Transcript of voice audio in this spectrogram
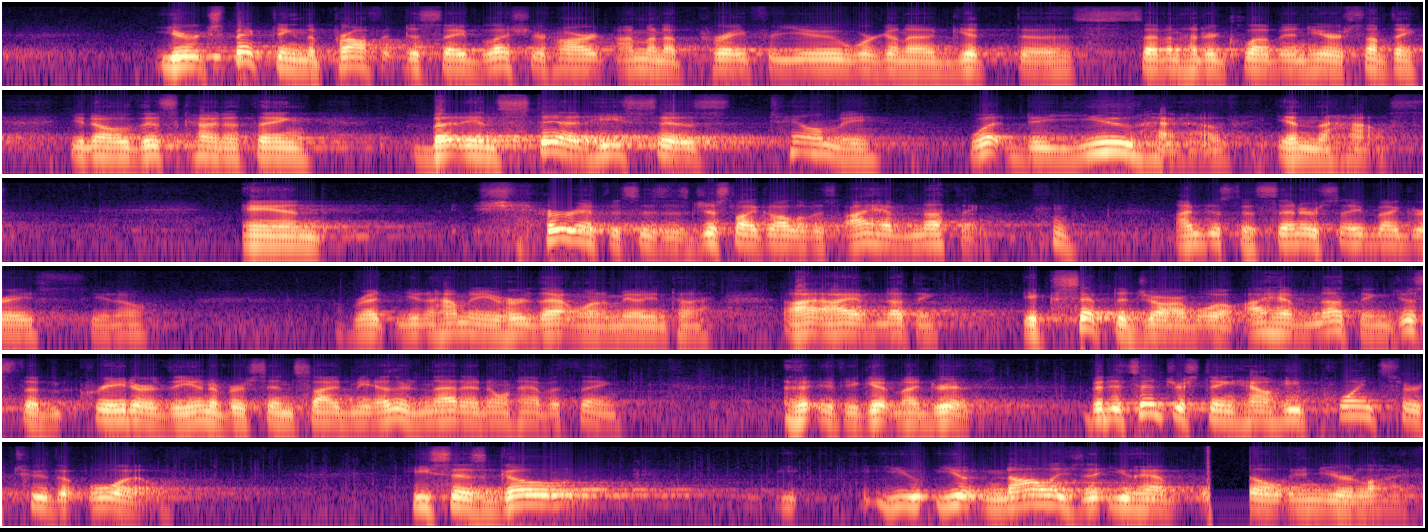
You're expecting the prophet to say, "Bless your heart. I'm going to pray for you. We're going to get the 700 club in here or something." You know this kind of thing but instead, he says, Tell me, what do you have in the house? And her emphasis is just like all of us I have nothing. I'm just a sinner saved by grace, you know. You know, how many you heard that one a million times? I, I have nothing except a jar of oil. I have nothing, just the creator of the universe inside me. Other than that, I don't have a thing, if you get my drift. But it's interesting how he points her to the oil. He says, Go, you, you acknowledge that you have oil in your life.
